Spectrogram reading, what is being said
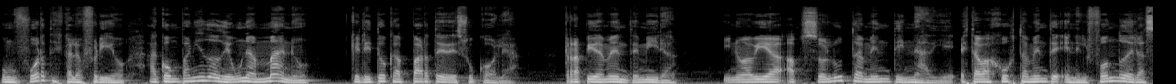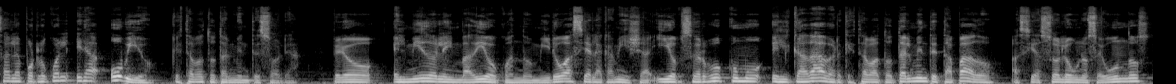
un fuerte escalofrío acompañado de una mano que le toca parte de su cola. Rápidamente mira y no había absolutamente nadie. Estaba justamente en el fondo de la sala, por lo cual era obvio que estaba totalmente sola. Pero el miedo le invadió cuando miró hacia la camilla y observó cómo el cadáver que estaba totalmente tapado hacía solo unos segundos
